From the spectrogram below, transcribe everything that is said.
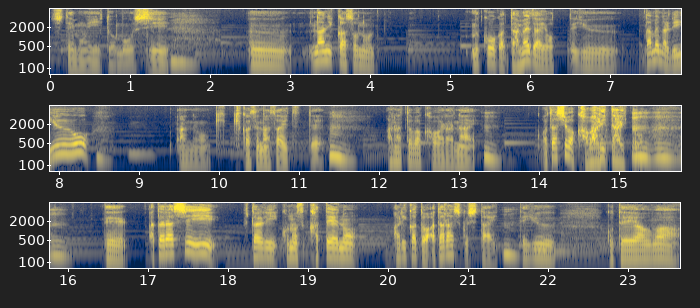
してもいいと思うし、うん、何かその向こうがダメだよっていうダメな理由を、うん。あの聞聞かせなさいっつってうん。あなたは変わらない。うん。私は変わりたいと、うんうんで新しい二人この家庭のあり方を新しくしたいっていうご提案は、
